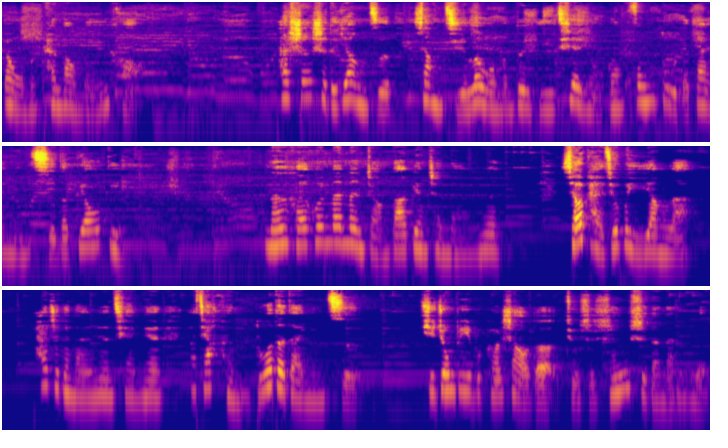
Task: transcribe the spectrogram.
让我们看到美好。他绅士的样子，像极了我们对一切有关风度的代名词的标定。男孩会慢慢长大，变成男人，小凯就不一样了。他这个男人前面要加很多的代名词，其中必不可少的就是绅士的男人。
